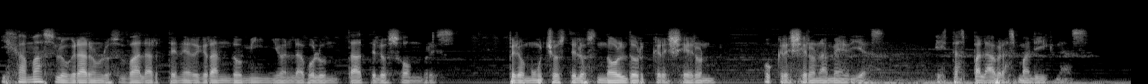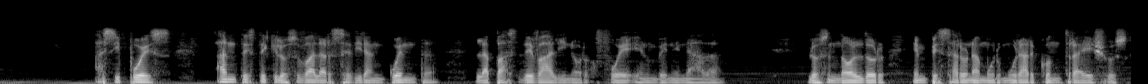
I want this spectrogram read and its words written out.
y jamás lograron los Valar tener gran dominio en la voluntad de los hombres. Pero muchos de los Noldor creyeron, o creyeron a medias, estas palabras malignas. Así pues, antes de que los Valar se dieran cuenta, la paz de Valinor fue envenenada. Los Noldor empezaron a murmurar contra ellos,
